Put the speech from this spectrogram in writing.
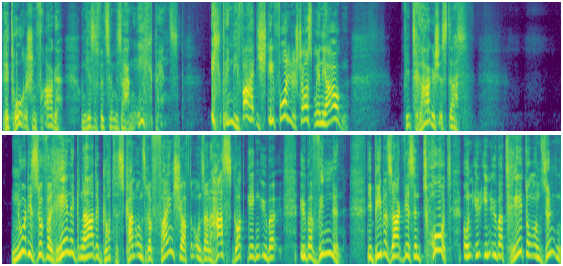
rhetorischen Frage. Und Jesus will zu ihm sagen, ich bin's. Ich bin die Wahrheit. Ich stehe vor dir. Du schaust mir in die Augen. Wie tragisch ist das? Nur die souveräne Gnade Gottes kann unsere Feindschaft und unseren Hass Gott gegenüber überwinden. Die Bibel sagt, wir sind tot und in Übertretung und Sünden,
